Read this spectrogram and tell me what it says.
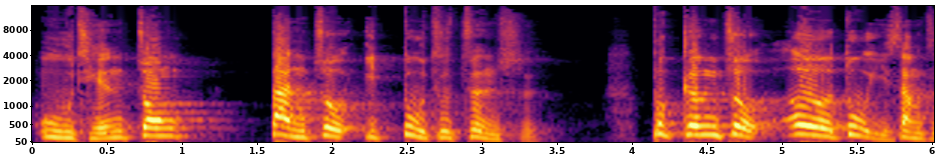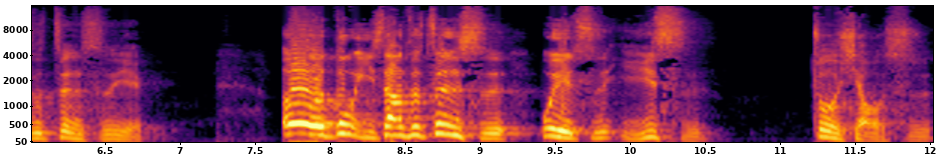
五钱中但做一度之正食，不更作二度以上之正食也。二度以上之正食谓之鱼食，做小食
